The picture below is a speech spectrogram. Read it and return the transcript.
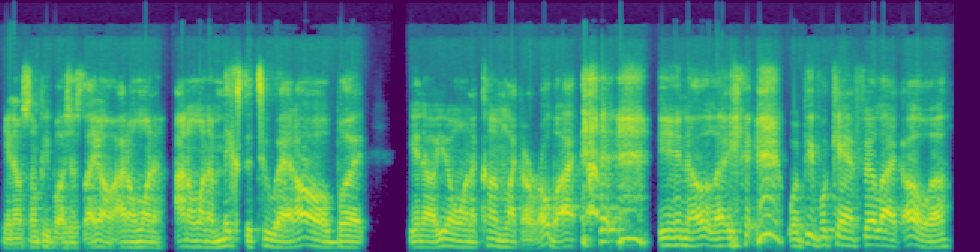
you know, some people are just like, oh, I don't want to, I don't want to mix the two at all, but you know, you don't want to come like a robot, you know, like when people can't feel like, oh, well,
